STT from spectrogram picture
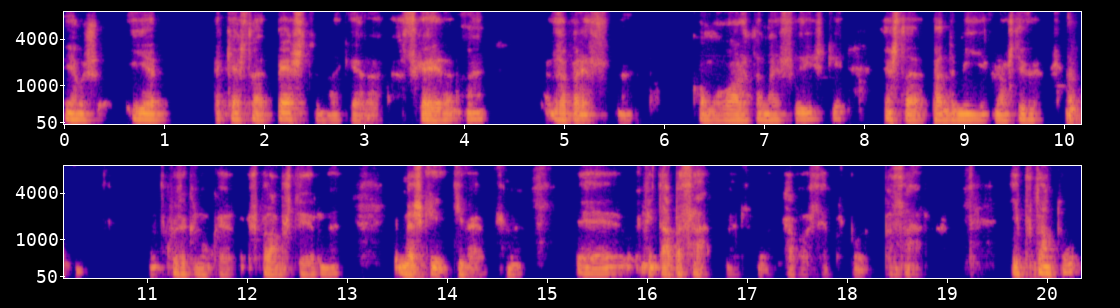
digamos, e a que esta peste, é, que era a cegueira, é, desaparece. Como agora também se diz que esta pandemia que nós tivemos. coisa que nunca esperámos ter, mas que tivemos. É, enfim, está a passar, acaba sempre por passar. E, portanto,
